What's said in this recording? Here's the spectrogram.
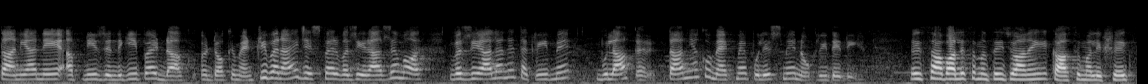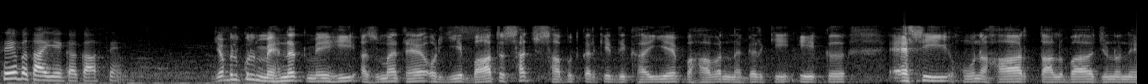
तानिया ने अपनी ज़िंदगी पर डॉक्यूमेंट्री बनाई, जिस पर वज़ीर आज़म और वजी अला ने तकरीब में बुलाकर तानिया को महकमे पुलिस में नौकरी दे दी। इस हवाले से मजीद जानेंगे कासिम अली शेख से। बताइएगा कासिम। यह बिल्कुल मेहनत में ही अजमत है और ये बात सच साबित करके दिखाई है बहावर नगर की एक ऐसी होनहार तालबा जिन्होंने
